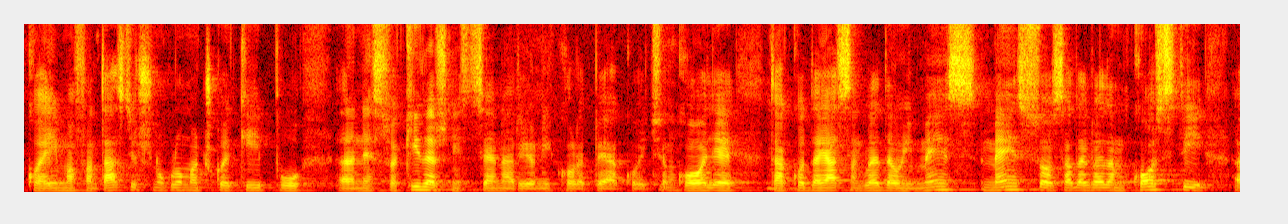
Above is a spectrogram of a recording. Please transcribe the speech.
koja ima fantastičnu glumačku ekipu, e, nesvakidašnji scenario Nikole Pejakovića Kolje, tako da ja sam gledao i mes, Meso, sada gledam Kosti, e,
